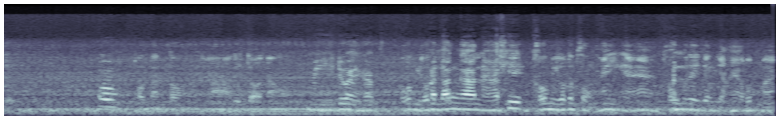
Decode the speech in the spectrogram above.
เฉยโอ้เท่านั้นต้องหาที่จอดเอามีด้วยครับเขาก็มีรถพนักงานหาที่ เขามีรถรับส่งให้ไงเขาไม่ได้ยังอยากให้เอารถมา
